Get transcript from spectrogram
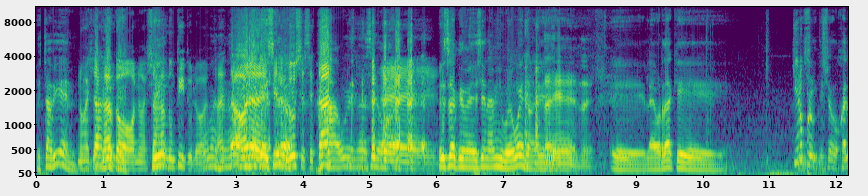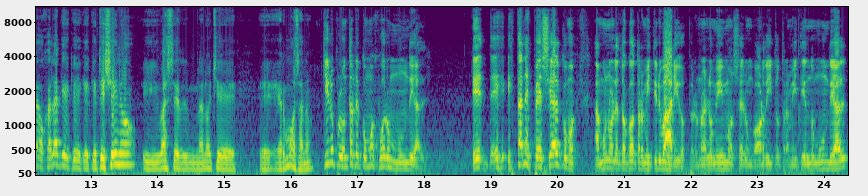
está bien. Nos estás dando nos estás dando un título, ¿eh? a esta hora de que las luces están. Ah, bueno, eh. eso que me decían a mí, pues bueno, eh, eh, la verdad que quiero ojalá ojalá que, que, que, esté lleno y va a ser una noche hermosa, ¿no? Quiero preguntarle cómo es jugar un mundial. Es, tan especial como a uno le tocó transmitir varios, pero no es lo mismo ser un gordito transmitiendo un mundial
